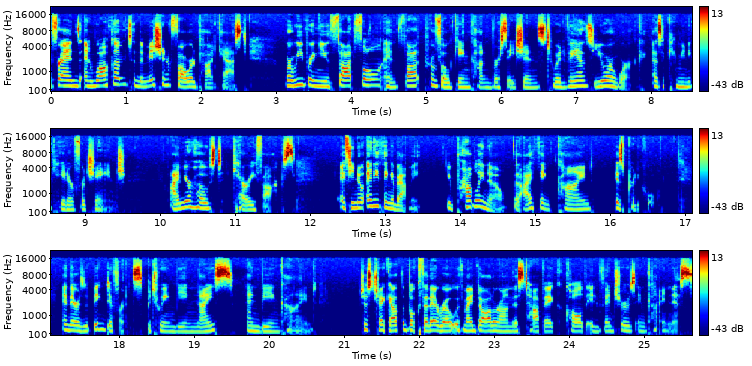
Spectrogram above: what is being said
friends, and welcome to the Mission Forward podcast, where we bring you thoughtful and thought provoking conversations to advance your work as a communicator for change. I'm your host, Carrie Fox. If you know anything about me, you probably know that I think kind is pretty cool. And there is a big difference between being nice and being kind. Just check out the book that I wrote with my daughter on this topic called Adventures in Kindness,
